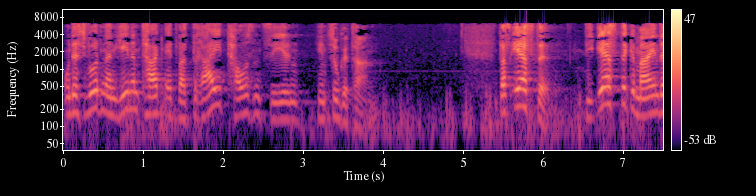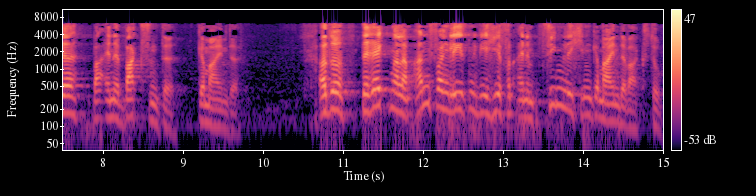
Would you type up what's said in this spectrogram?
und es wurden an jenem Tag etwa 3000 Seelen hinzugetan. Das erste, die erste Gemeinde war eine wachsende Gemeinde. Also direkt mal am Anfang lesen wir hier von einem ziemlichen Gemeindewachstum.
